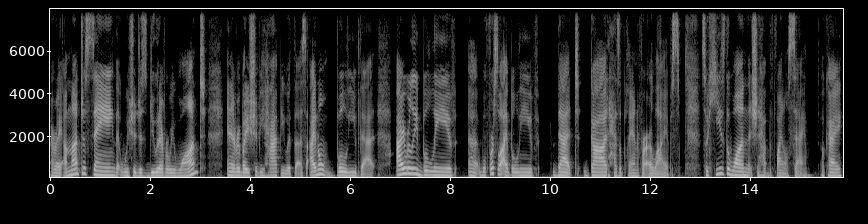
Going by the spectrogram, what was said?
All right. I'm not just saying that we should just do whatever we want and everybody should be happy with us. I don't believe that. I really believe, uh, well, first of all, I believe that God has a plan for our lives. So He's the one that should have the final say. Okay.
